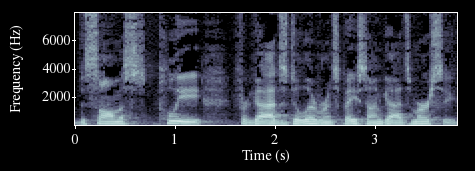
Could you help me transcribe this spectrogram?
the psalmist's plea for God's deliverance based on God's mercy.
